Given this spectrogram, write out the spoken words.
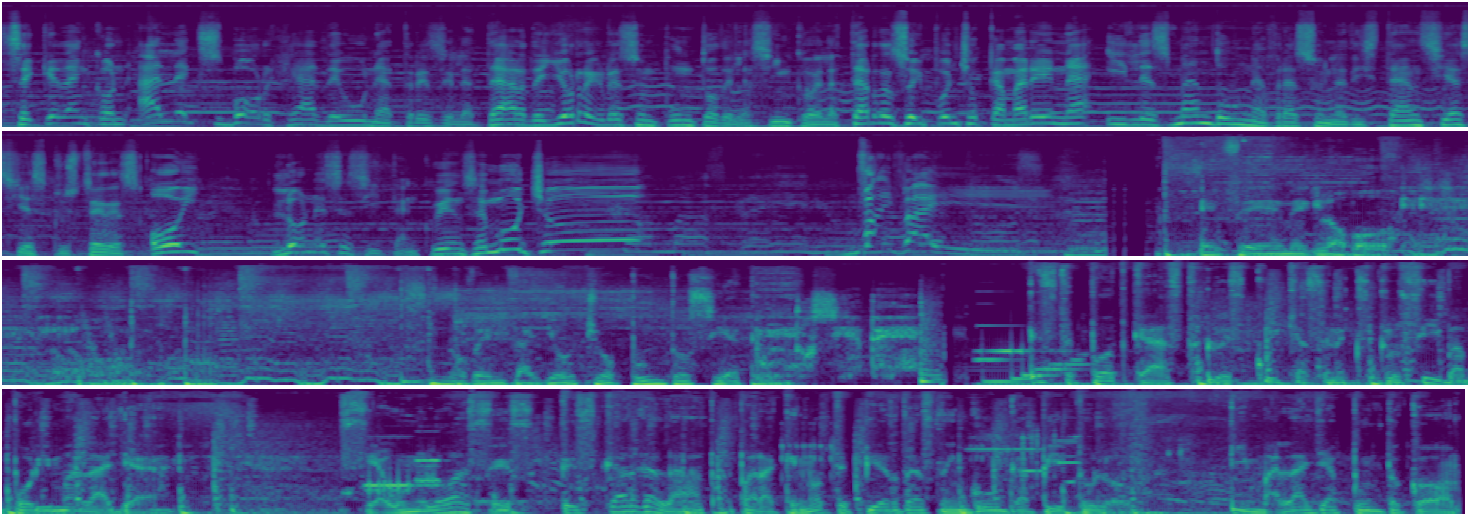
Se quedan con Alex Borja de 1 a 3 de la tarde. Yo regreso en punto de las 5 de la tarde. Soy Poncho Camarena y les mando un abrazo en la distancia si es que ustedes hoy lo necesitan. Cuídense mucho. Bye bye. FM Globo 98.7. Este podcast lo escuchas en exclusiva por Himalaya. Si aún no lo haces, descarga la app para que no te pierdas ningún capítulo. Himalaya.com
